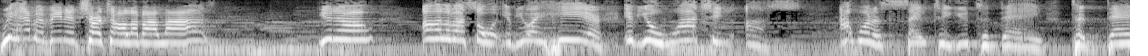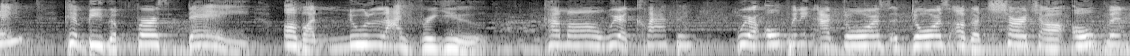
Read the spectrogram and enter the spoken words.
We haven't been in church all of our lives. You know, all of us. So if you're here, if you're watching us, I want to say to you today, today can be the first day of a new life for you. Come on, we're clapping. We're opening our doors. The doors of the church are open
